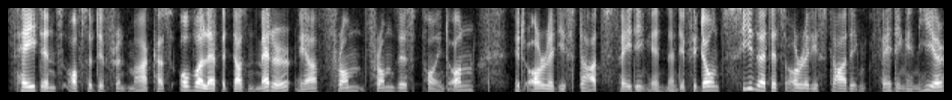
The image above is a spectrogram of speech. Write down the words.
fade-ins of the different markers overlap, it doesn't matter. Yeah, from, from this point on, it already starts fading in. And if you don't see that it's already starting fading in here,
